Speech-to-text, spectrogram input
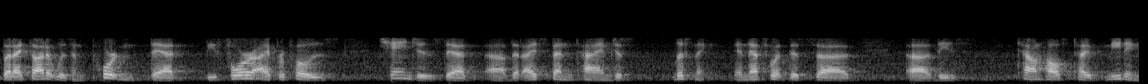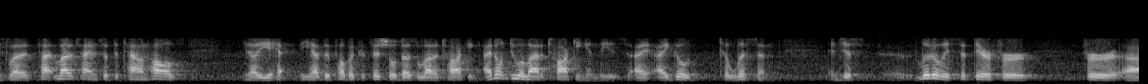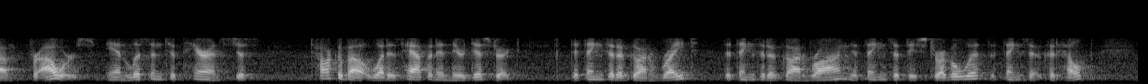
But I thought it was important that before I propose changes, that uh, that I spend time just listening, and that's what this uh, uh, these town halls type meetings. A lot of, a lot of times with the town halls you know, you, ha- you have the public official does a lot of talking. I don't do a lot of talking in these. I, I go to listen and just uh, literally sit there for for um, for hours and listen to parents just talk about what has happened in their district, the things that have gone right, the things that have gone wrong, the things that they struggle with, the things that could help.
